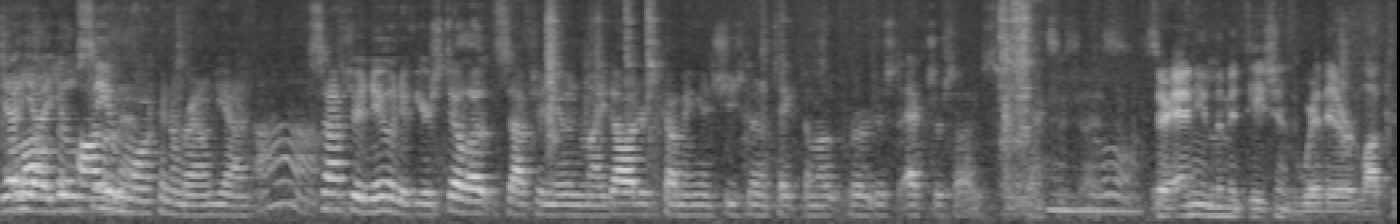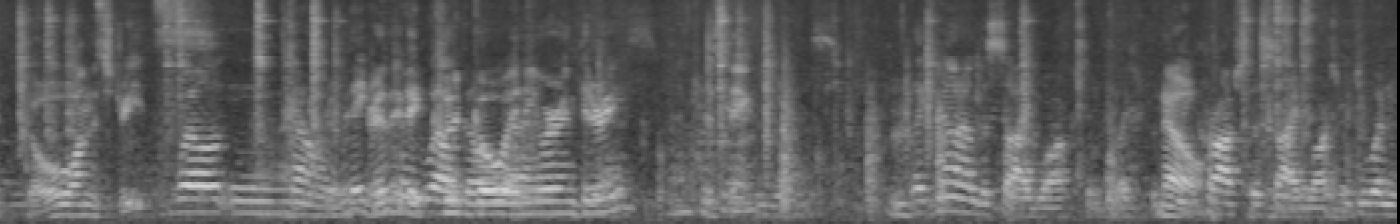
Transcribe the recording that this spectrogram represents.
yeah, yeah, the you'll see them walking around, yeah. Ah. This afternoon, if you're still out this afternoon, my daughter's coming and she's gonna take them out for just exercise. Exercise. Is there any limitations where they're allowed to go on the streets? Well, no, they can Really? They well could go. go uh, anywhere in theory? yes, Interesting. Yes. Like not on the sidewalks, like No. they cross the sidewalks, but you wouldn't.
